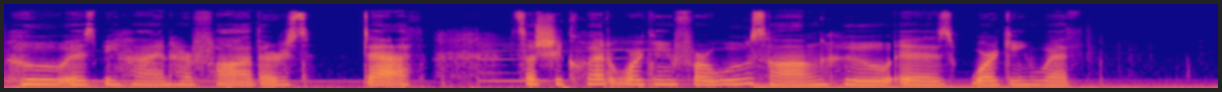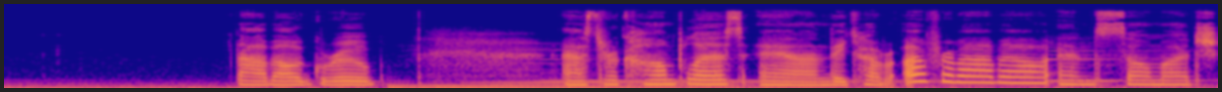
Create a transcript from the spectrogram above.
who is behind her father's death. So she quit working for Wusang, who is working with Babel Group as their accomplice, and they cover up for Babel and so much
